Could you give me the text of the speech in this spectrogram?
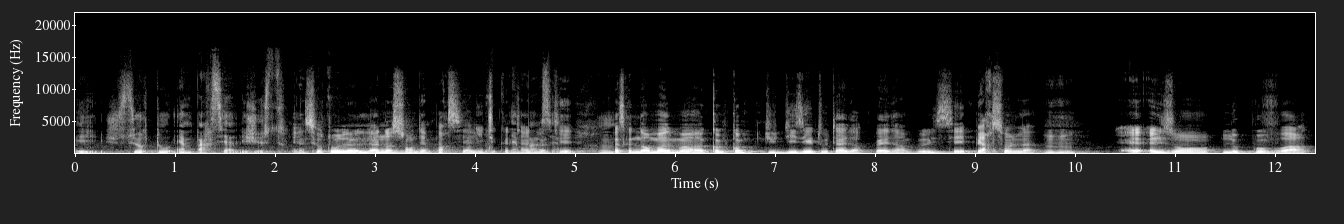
et surtout impartiale et juste. Et surtout la, notion d'impartialité que tu as notée. Mm. Parce que normalement, comme, comme tu disais tout à l'heure, par exemple, ces personnes-là, mm-hmm elles ont le pouvoir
